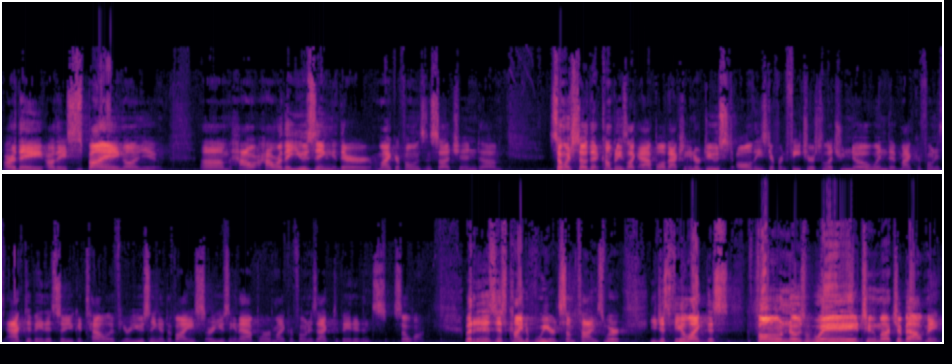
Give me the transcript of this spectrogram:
Are they, are they spying on you? Um, how, how are they using their microphones and such? And um, so much so that companies like Apple have actually introduced all these different features to let you know when the microphone is activated so you could tell if you're using a device or using an app where a microphone is activated and so on. But it is just kind of weird sometimes where you just feel like this phone knows way too much about me.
